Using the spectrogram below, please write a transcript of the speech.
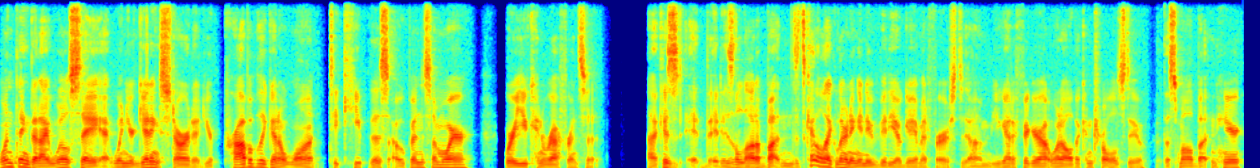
One thing that I will say uh, when you're getting started, you're probably going to want to keep this open somewhere where you can reference it. Because uh, it, it is a lot of buttons. It's kind of like learning a new video game at first. Um, you got to figure out what all the controls do. The small button here,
